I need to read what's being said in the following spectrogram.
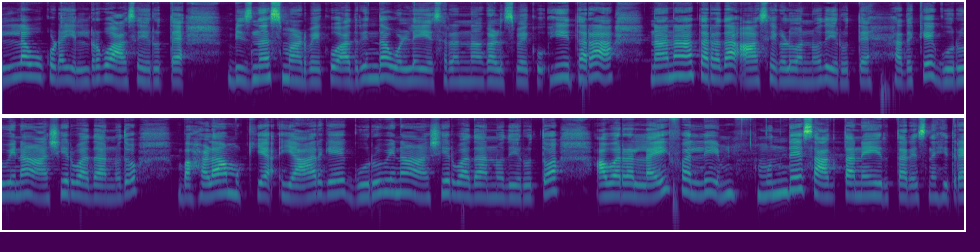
ಎಲ್ಲವೂ ಕೂಡ ಎಲ್ರಿಗೂ ಆಸೆ ಇರುತ್ತೆ. ಬಿಸ್ನೆಸ್ ಮಾಡಬೇಕು, ಅದರಿಂದ ಒಳ್ಳೆಯ ಹೆಸರನ್ನು ಗಳಿಸ್ಬೇಕು. ಈ ಥರ ನಾನಾ ಥರದ ಆಸೆಗಳು ಅನ್ನೋದು ಇರುತ್ತೆ. ಅದಕ್ಕೆ ಗುರುವಿನ ಆಶೀರ್ವಾದ ಅನ್ನೋದು ಬಹಳ ಮುಖ್ಯ. ಯಾರಿಗೆ ಗುರುವಿನ ಆಶೀರ್ವಾದ ಅನ್ನೋದು ಇರುತ್ತೋ ಅವರ ಲೈಫಲ್ಲಿ ಮುಂದೆ ಸಾಗ್ತಾನೆ ಇರ್ತಾರೆ ಸ್ನೇಹಿತರೆ.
